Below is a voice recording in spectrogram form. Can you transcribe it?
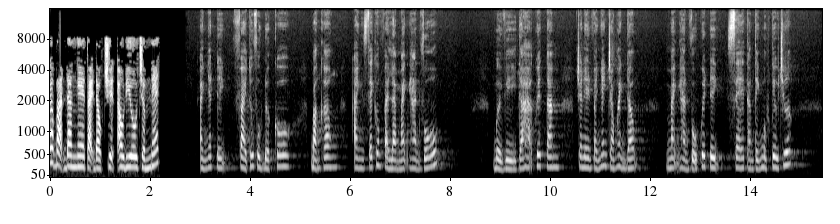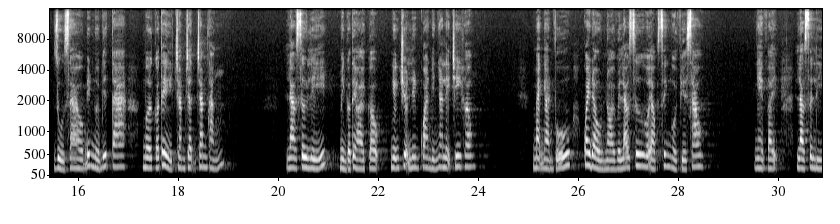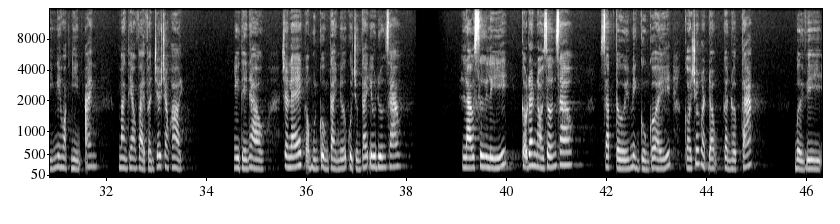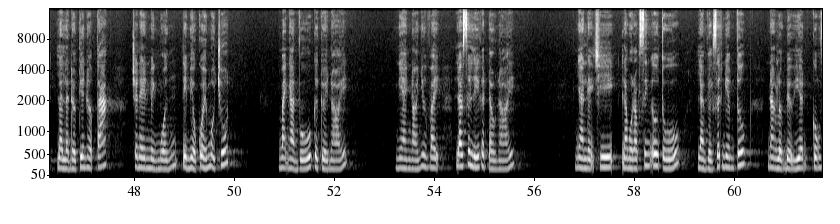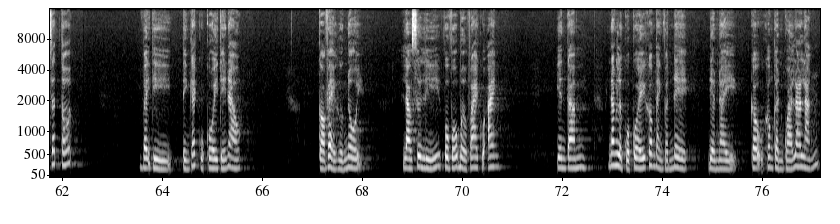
Các bạn đang nghe tại đọc truyện audio.net Anh nhất định phải thu phục được cô, bằng không anh sẽ không phải là Mạnh Hàn Vũ. Bởi vì đã hạ quyết tâm cho nên phải nhanh chóng hành động. Mạnh Hàn Vũ quyết định sẽ tạm tính mục tiêu trước. Dù sao biết người biết ta mới có thể trăm trận trăm thắng. Lao sư Lý, mình có thể hỏi cậu những chuyện liên quan đến Nhan Lệ Chi không? Mạnh Hàn Vũ quay đầu nói với lão sư hội học sinh ngồi phía sau. Nghe vậy, lão sư Lý nghi hoặc nhìn anh, mang theo vài phần trêu chọc hỏi. Như thế nào? Chẳng lẽ cậu muốn cùng tài nữ của chúng ta yêu đương sao? Lão sư Lý, cậu đang nói giỡn sao? Sắp tới mình cùng cô ấy có chút hoạt động cần hợp tác. Bởi vì là lần đầu tiên hợp tác, cho nên mình muốn tìm hiểu cô ấy một chút. Mạnh Hàn Vũ cười cười nói. Nghe anh nói như vậy, lão sư Lý gật đầu nói. nhà Lệ Chi là một học sinh ưu tú, làm việc rất nghiêm túc, năng lực biểu hiện cũng rất tốt. Vậy thì tính cách của cô ấy thế nào? Có vẻ hướng nội. Lão sư Lý vô vỗ bờ vai của anh. Yên tâm, năng lực của cô ấy không thành vấn đề, điều này cậu không cần quá lo lắng.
